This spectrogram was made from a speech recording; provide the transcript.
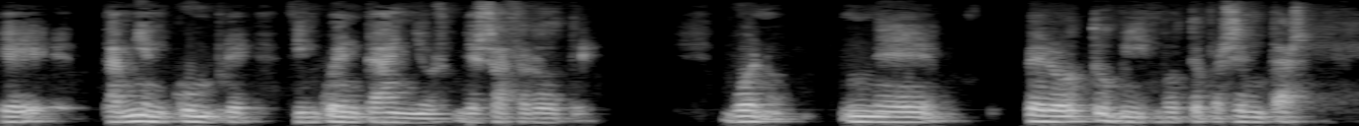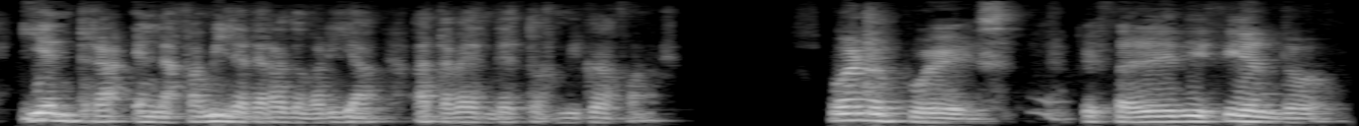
que también cumple 50 años de sacerdote. Bueno, eh, pero tú mismo te presentas y entra en la familia de Radio María a través de estos micrófonos. Bueno, pues empezaré diciendo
